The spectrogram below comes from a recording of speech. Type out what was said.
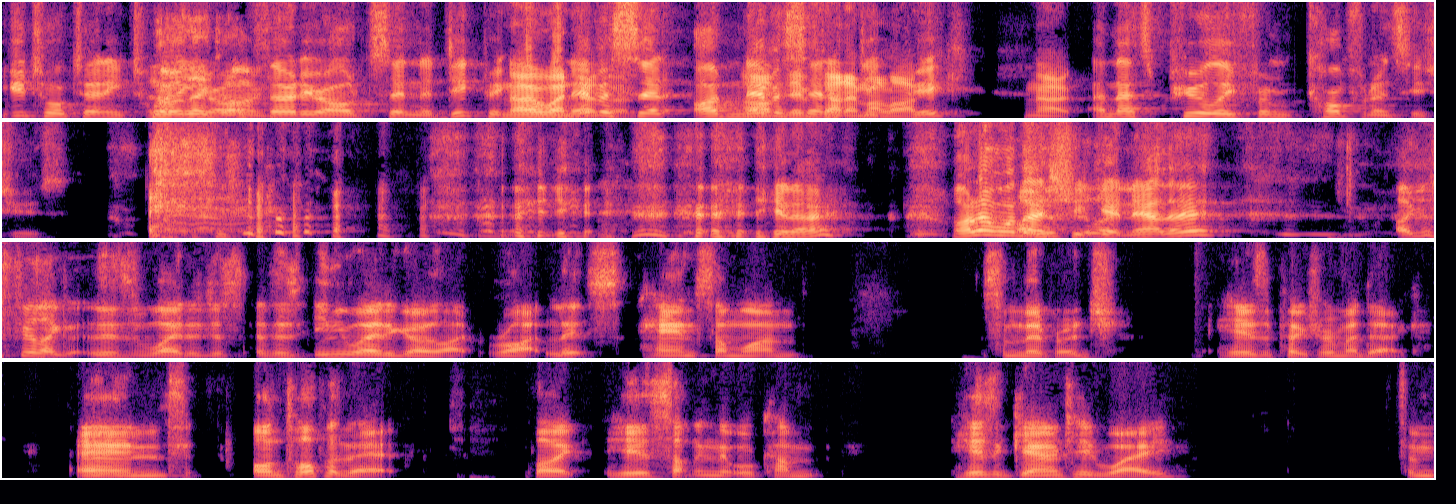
You talk to any they twenty year old, thirty year old sending a dick pic. No I've one never does it. said I've never never sent done a it in my dick life. pic, No. and that's purely from confidence issues. you know, I don't want I that shit feel like- getting out there. i just feel like there's a way to just if there's any way to go like right let's hand someone some leverage here's a picture of my dick and on top of that like here's something that will come here's a guaranteed way for,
